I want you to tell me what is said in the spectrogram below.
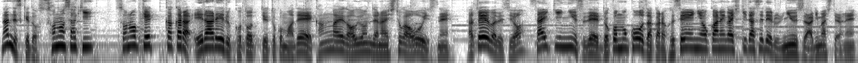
なんですけど、その先、その結果から得られることっていうとこまで考えが及んでない人が多いですね。例えばですよ、最近ニュースでドコモ口座から不正にお金が引き出せれるニュースありましたよね。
